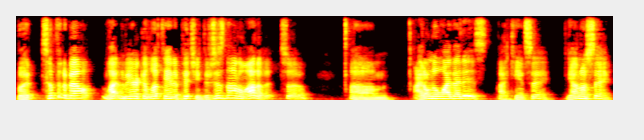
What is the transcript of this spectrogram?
but something about Latin American left-handed pitching, there's just not a lot of it. So um, I don't know why that is. I can't say. Yeah, no say.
